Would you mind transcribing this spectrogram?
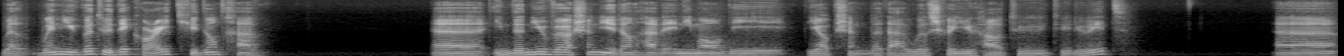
well, when you go to decorate, you don't have uh, in the new version, you don't have anymore the, the option, but I will show you how to, to do it. Uh,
